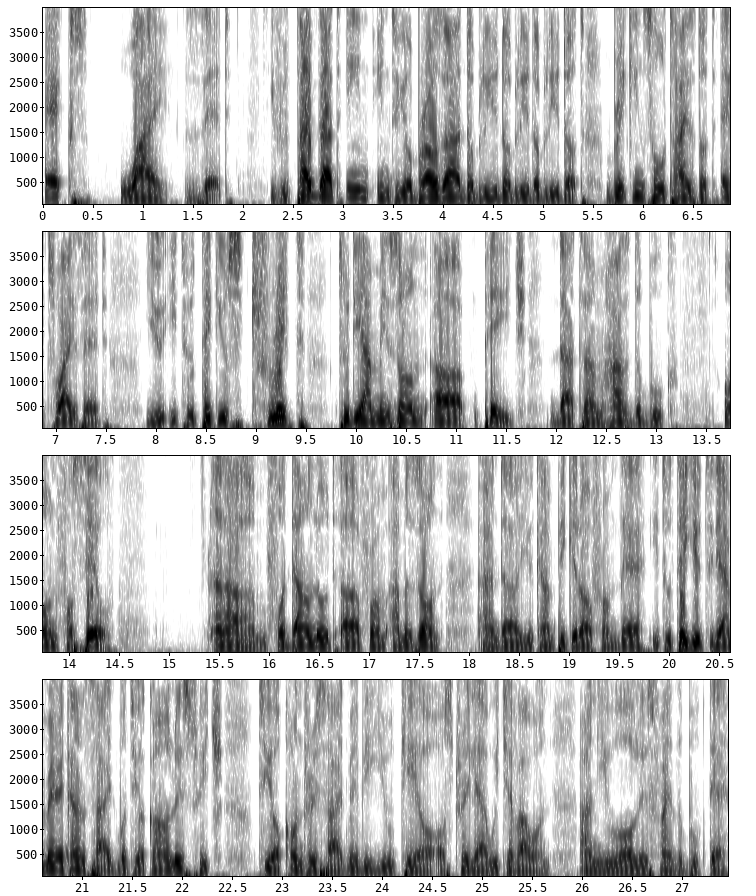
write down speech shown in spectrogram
xyz. If you type that in into your browser www.breakingsoulties.xyz, you it will take you straight to the Amazon uh, page that um, has the book on for sale and um, for download uh, from Amazon, and uh, you can pick it up from there. It will take you to the American side, but you can always switch to your country side, maybe UK or Australia, whichever one, and you will always find the book there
